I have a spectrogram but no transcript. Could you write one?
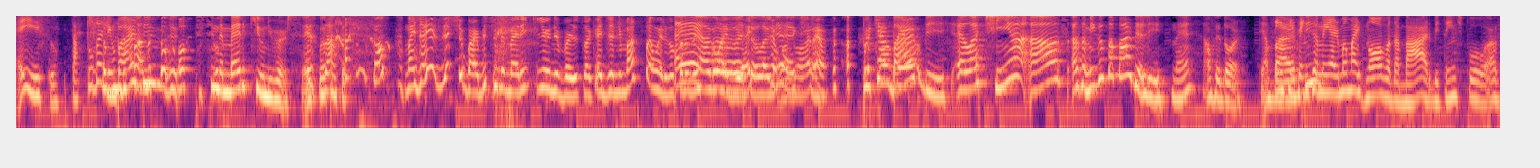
É isso. Tá tudo ali um Barbie Cinematic Universe. É Exato. Não, mas já existe o Barbie Cinematic Universe, só que é de animação. Eles vão trazer é, agora live action, live action agora. Porque a Barbie, ela tinha as, as amigas da Barbie ali, né? Ao redor. Tem a sim, Barbie. Sim, tem também a irmã mais nova da Barbie, tem, tipo, as,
